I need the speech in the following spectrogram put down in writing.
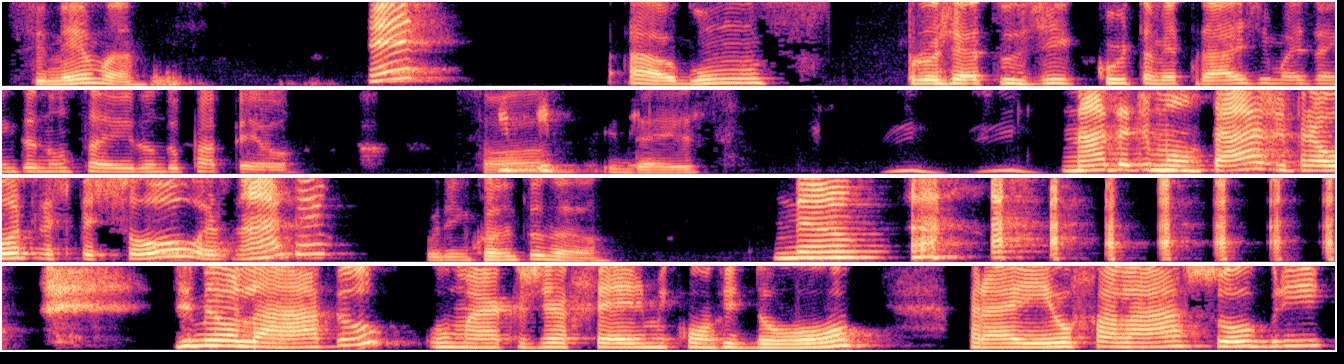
Cinema? É? Ah, alguns projetos de curta-metragem, mas ainda não saíram do papel. Só e, ideias. Nada de montagem para outras pessoas, nada? Por enquanto, não. Não. De meu lado, o Marcos Jaffer me convidou para eu falar sobre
